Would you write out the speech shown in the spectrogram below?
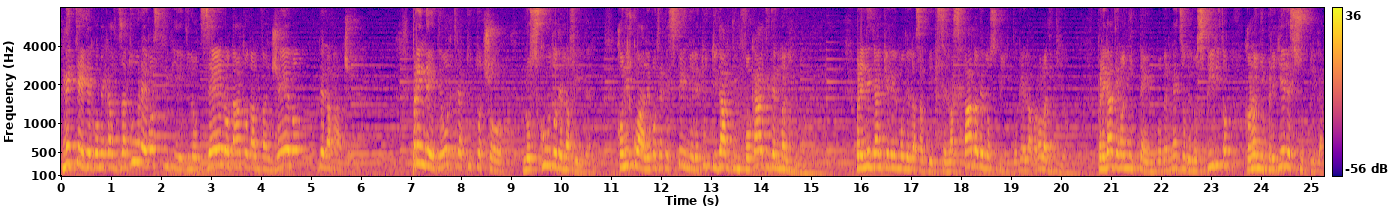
mettete come calzatura ai vostri piedi lo zelo dato dal Vangelo della pace. Prendete oltre a tutto ciò lo scudo della fede con il quale potrete spegnere tutti i dardi infuocati del maligno. Prendete anche l'elmo della salvezza e la spada dello Spirito, che è la parola di Dio. Pregate in ogni tempo per mezzo dello Spirito, con ogni preghiera e supplica,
